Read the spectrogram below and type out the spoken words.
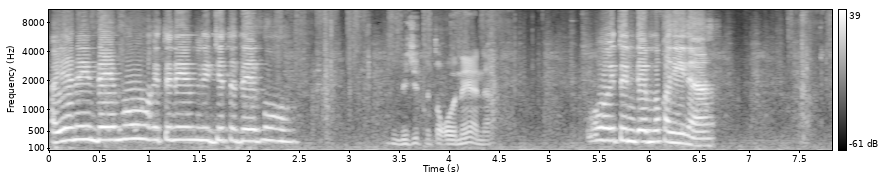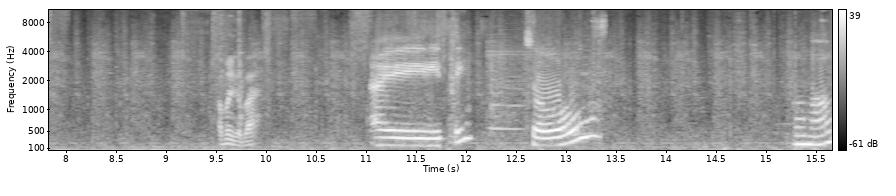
Ayan na yung demo. Ito na yung legit na demo. Legit na toko na yan, ha? Oo, oh, ito yung demo kanina. Kabal ka ba? I think so. Uh-huh.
